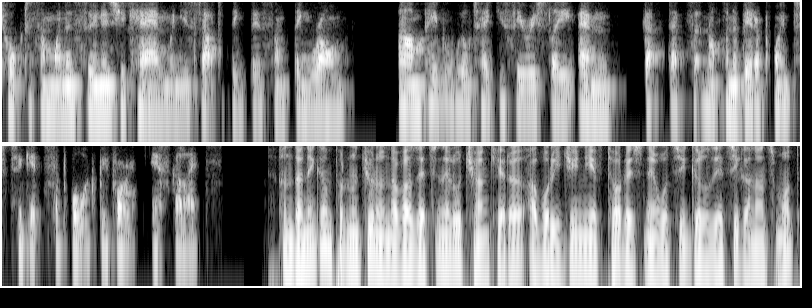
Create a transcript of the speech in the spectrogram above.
talk to someone as soon as you can when you start to think there's something wrong. Um, people will take you seriously, and that, that's an often a better point to get support before it escalates. Ընտանեկան բռնությունը նվազեցնելու չանքերը աբորիջին եւ թորես նեղուցի գղզեցի կանանց մոտ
